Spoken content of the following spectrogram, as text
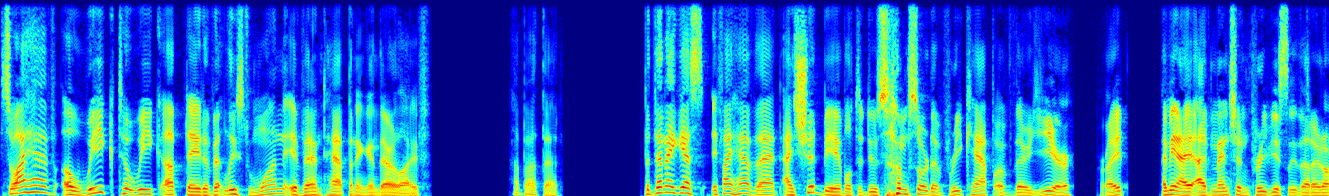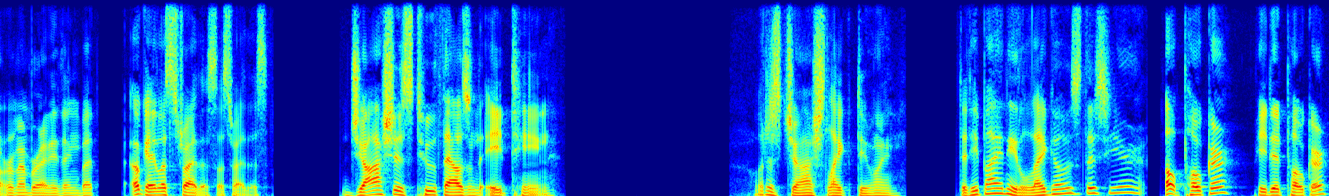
So I have a week to week update of at least one event happening in their life. How about that? But then I guess if I have that, I should be able to do some sort of recap of their year, right? I mean, I, have mentioned previously that I don't remember anything, but okay, let's try this. Let's try this. Josh's 2018. What does Josh like doing? Did he buy any Legos this year? Oh, poker. He did poker.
